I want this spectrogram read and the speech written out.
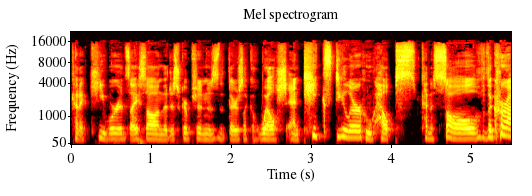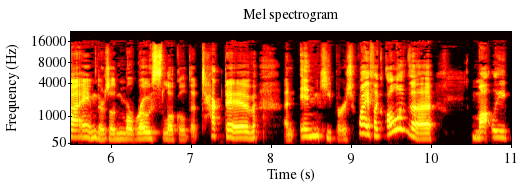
kind of keywords I saw in the description is that there's like a Welsh antiques dealer who helps kind of solve the crime. There's a morose local detective, an innkeeper's wife, like all of the motley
